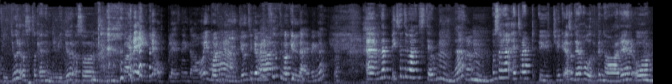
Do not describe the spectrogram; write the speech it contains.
videoer. Og så tok jeg 100 videoer, og så var det egentlig opplesning da òg. På video til og med. Det var ikke live engang. Eh, men det, sant? det var en sted å begynne. Og så har jeg etter hvert utviklet altså Det å holde webinarer og eh,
